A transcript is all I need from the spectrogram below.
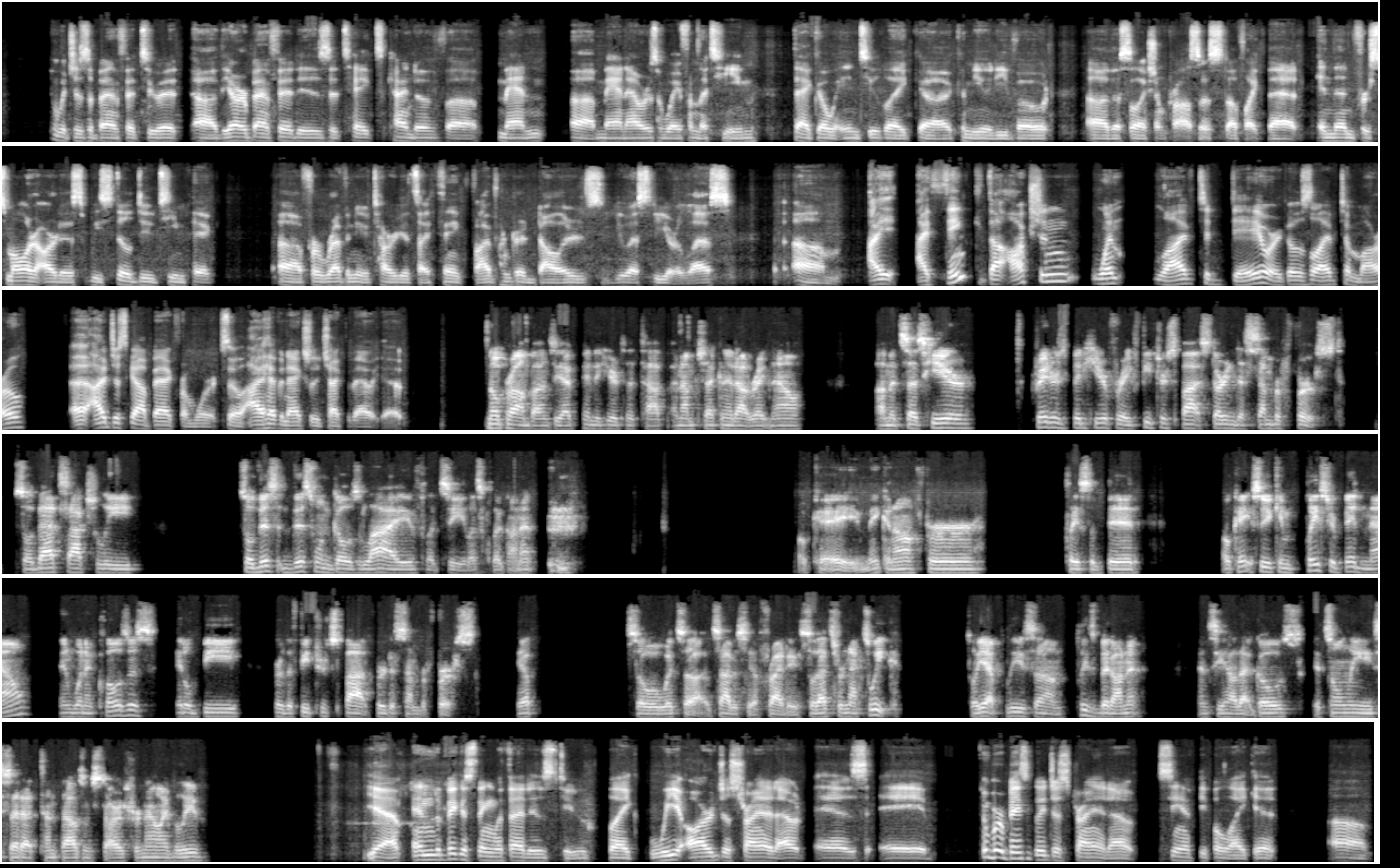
which is a benefit to it. Uh, the other benefit is it takes kind of uh, man uh, man hours away from the team that go into like uh, community vote, uh, the selection process, stuff like that. And then for smaller artists, we still do team pick uh, for revenue targets. I think five hundred dollars USD or less. Um, I I think the auction went live today or it goes live tomorrow. Uh, I just got back from work, so I haven't actually checked it out yet. No problem, Bonzi. I pinned it here to the top, and I'm checking it out right now. Um, it says here, creators bid here for a feature spot starting December 1st. So that's actually, so this this one goes live. Let's see. Let's click on it. okay, make an offer, place a bid. Okay, so you can place your bid now, and when it closes, it'll be for the featured spot for December 1st. Yep. So it's uh it's obviously a Friday. So that's for next week. So yeah, please um please bid on it and see how that goes. It's only set at 10,000 stars for now, I believe. Yeah, and the biggest thing with that is too, like we are just trying it out as a we're basically just trying it out, seeing if people like it. Um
